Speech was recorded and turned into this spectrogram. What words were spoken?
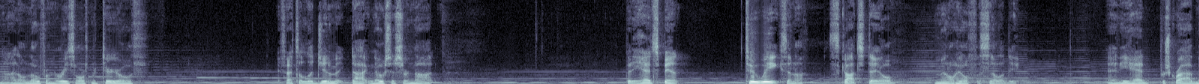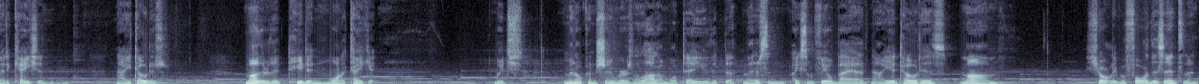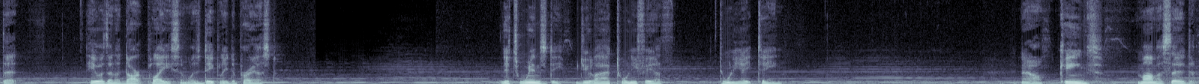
now, I don't know from the resource material if if that's a legitimate diagnosis or not. But he had spent two weeks in a Scottsdale mental health facility. And he had prescribed medication. Now, he told his mother that he didn't want to take it, which mental consumers, a lot of them will tell you that the medicine makes them feel bad. Now, he had told his mom shortly before this incident that he was in a dark place and was deeply depressed. It's Wednesday, July 25th, 2018. Now, King's Mama said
